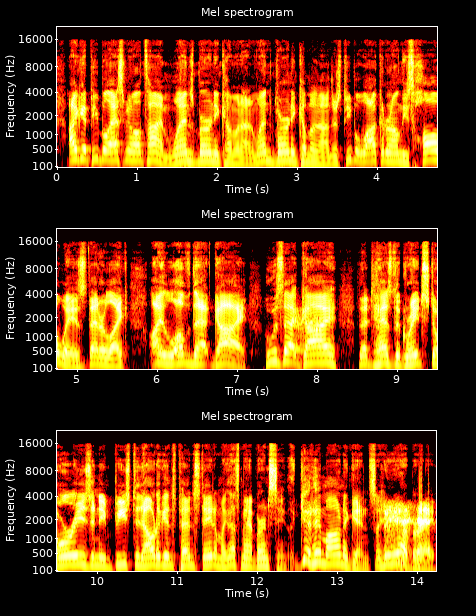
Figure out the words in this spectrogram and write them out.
I get people asking me all the time, when's Bernie coming on? When's Bernie coming on? There's people walking around these hallways that are like, I love that guy. Who is that guy that has the great stories and he beasted out against Penn State? I'm like, that's Matt Bernstein. Like, get him on again. So here we are, Bernie.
